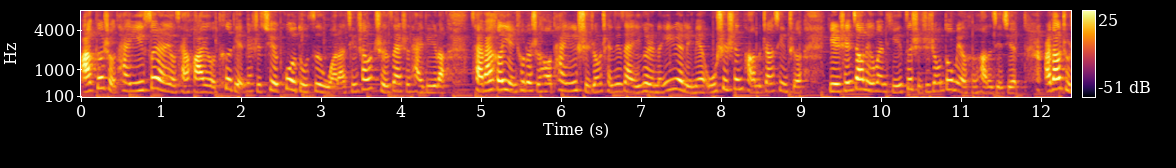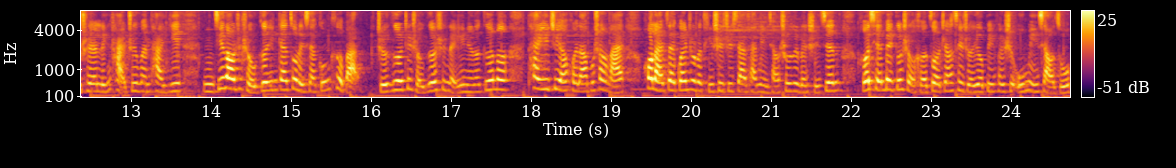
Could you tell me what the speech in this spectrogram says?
而歌手太一虽然有才华有特点，但是却过度自我了，情商实在是太低了。彩排和演出的时候，太一始终沉浸在一个人的音乐里面，无视身旁的张信哲，眼神交流问题自。始至终都没有很好的解决。而当主持人林海追问太一：“你接到这首歌应该做了一下功课吧？哲哥，这首歌是哪一年的歌呢？”太一居然回答不上来。后来在观众的提示之下，才勉强说对了时间。和前辈歌手合作，张信哲又并非是无名小卒，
